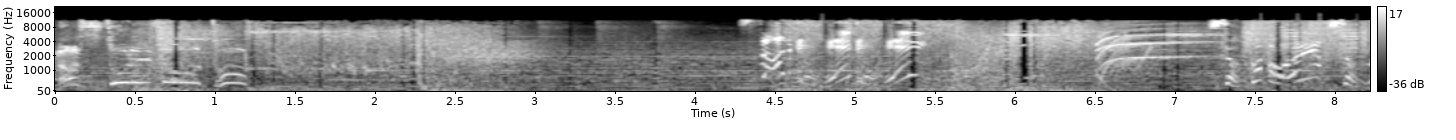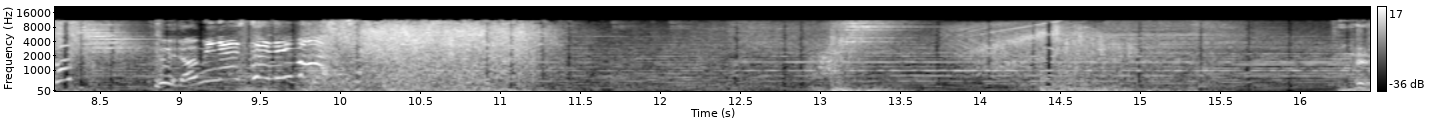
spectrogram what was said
ラストリゾート。それええそこそこ。プロミネントリボンク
